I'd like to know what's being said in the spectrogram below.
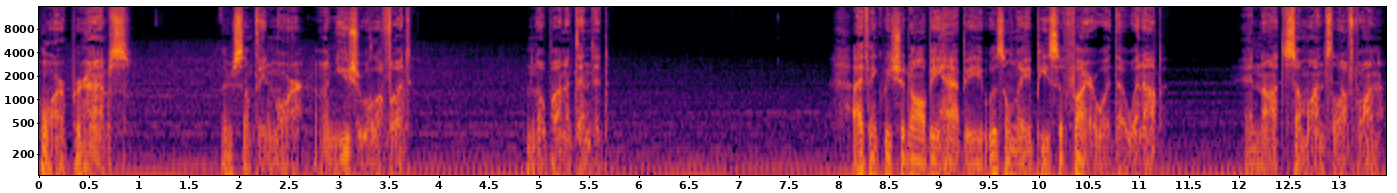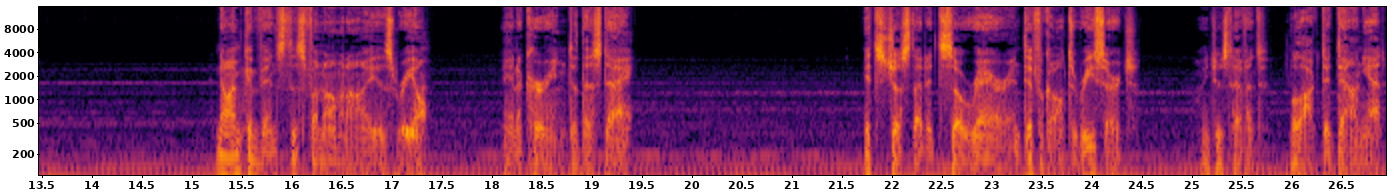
Or perhaps there's something more unusual afoot. No pun intended. I think we should all be happy it was only a piece of firewood that went up and not someone's loved one. Now, I'm convinced this phenomena is real and occurring to this day. It's just that it's so rare and difficult to research. We just haven't locked it down yet.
